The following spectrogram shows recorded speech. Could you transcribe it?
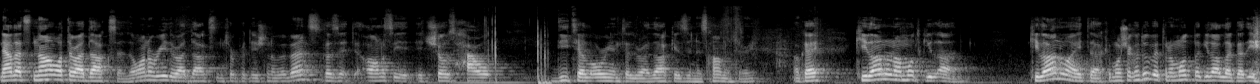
Now that's not what the Radak says. I want to read the Radak's interpretation of events because it, honestly it shows how detail oriented Radak is in his commentary. Okay? Kilanu Ramot Gilad. Kilanu Aita, כמו שכתוב את רמות בגלעד לגדי.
